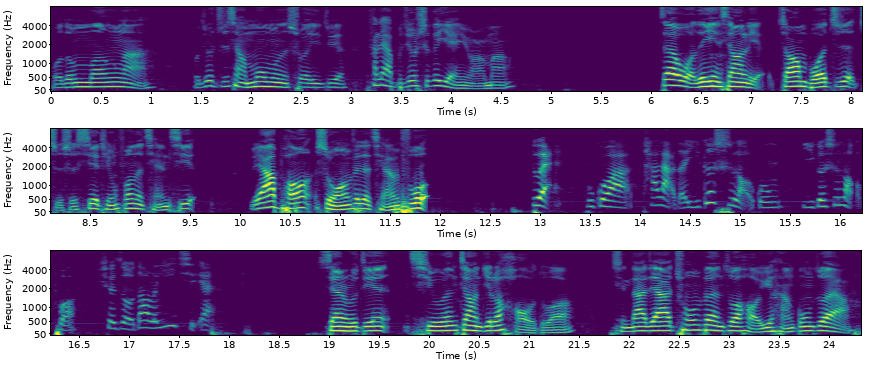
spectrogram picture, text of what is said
我都懵了，我就只想默默的说一句，他俩不就是个演员吗？在我的印象里，张柏芝只是谢霆锋的前妻，李亚鹏是王菲的前夫。对，不过啊他俩的一个是老公，一个是老婆，却走到了一起。现如今气温降低了好多，请大家充分做好御寒工作呀！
